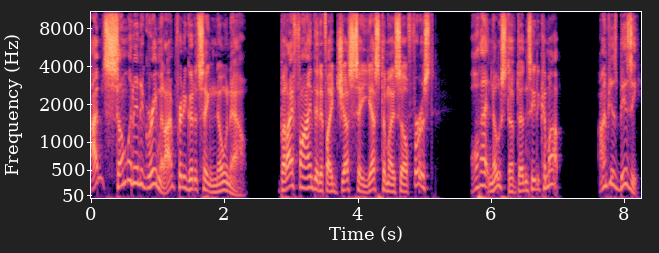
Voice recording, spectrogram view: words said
I'm somewhat in agreement. I'm pretty good at saying no now. But I find that if I just say yes to myself first, all that no stuff doesn't seem to come up. I'm just busy.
